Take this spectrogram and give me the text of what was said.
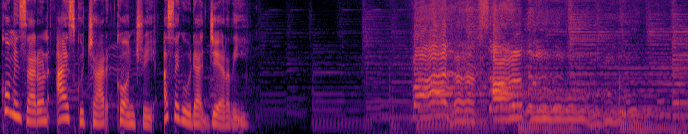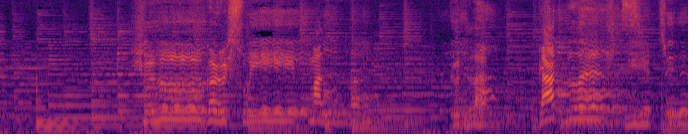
comenzaron a escuchar country, asegura Jerdy. Violets are blue. Sugar sweet, my love. Good luck. God bless you too.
